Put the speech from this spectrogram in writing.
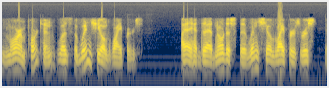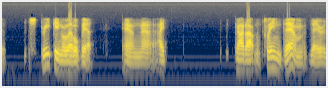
more important was the windshield wipers. I had uh, noticed the windshield wipers were st- streaking a little bit, and uh, I got out and cleaned them. There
